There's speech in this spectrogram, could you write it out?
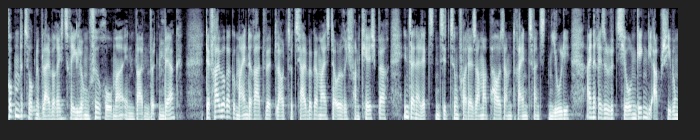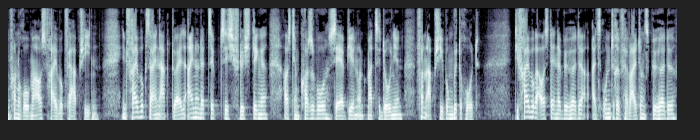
Gruppenbezogene Bleiberechtsregelungen für Roma in Baden-Württemberg. Der Freiburger Gemeinderat wird laut Sozialbürgermeister Ulrich von Kirchbach in seiner letzten Sitzung vor der Sommerpause am 23. Juli eine Resolution gegen die Abschiebung von Roma aus Freiburg verabschieden. In Freiburg seien aktuell 170 Flüchtlinge aus dem Kosovo, Serbien und Mazedonien von Abschiebung bedroht. Die Freiburger Ausländerbehörde als untere Verwaltungsbehörde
